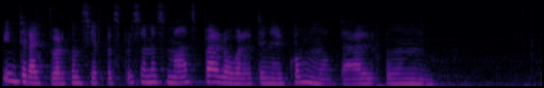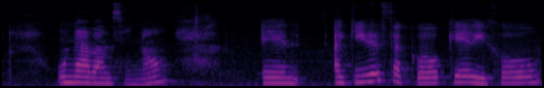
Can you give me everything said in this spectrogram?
interactuar con ciertas personas más para lograr tener como tal un un avance, ¿no? aquí destacó que dijo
